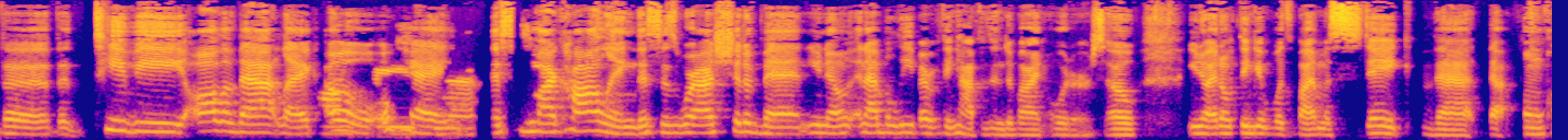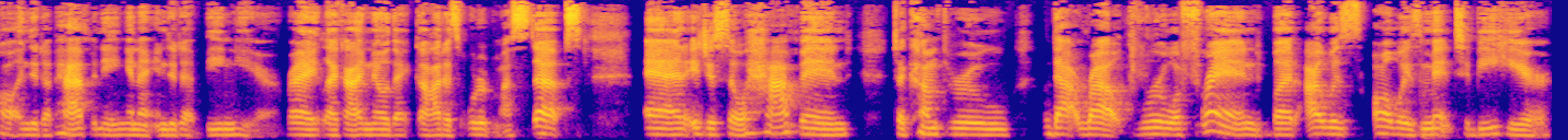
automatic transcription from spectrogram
the the TV, all of that, like, oh, okay, this is my calling. This is where I should have been, you know, and I believe everything happens in divine order. So, you know, I don't think it was by mistake that that phone call ended up happening and I ended up being here, right? Like I know that God has ordered my steps And it just so happened to come through that route through a friend, but I was always meant to be here.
